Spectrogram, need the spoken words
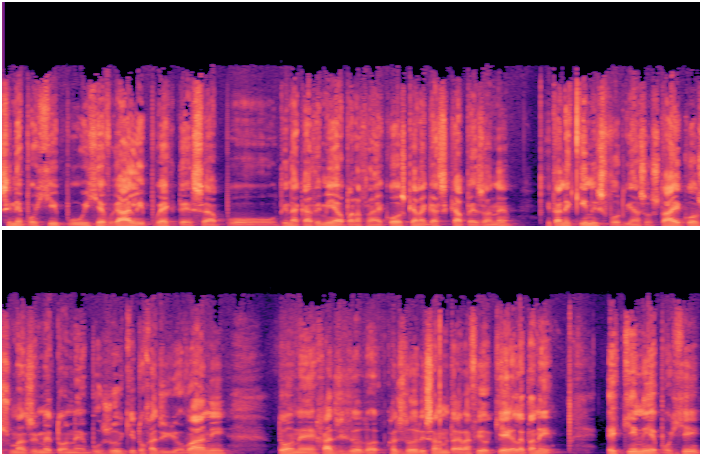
στην εποχή που είχε βγάλει παίκτες από την Ακαδημία ο Παναθηναϊκός και αναγκαστικά παίζανε. Ήταν εκείνη η φουρνιά ο Στάικος μαζί με τον ε, Μπουζούκι, τον Χατζηγιοβάνη, τον ε, Χατζηθεοδωρίδη σαν μεταγραφή, οκ, αλλά ήταν εκείνη η εποχή.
